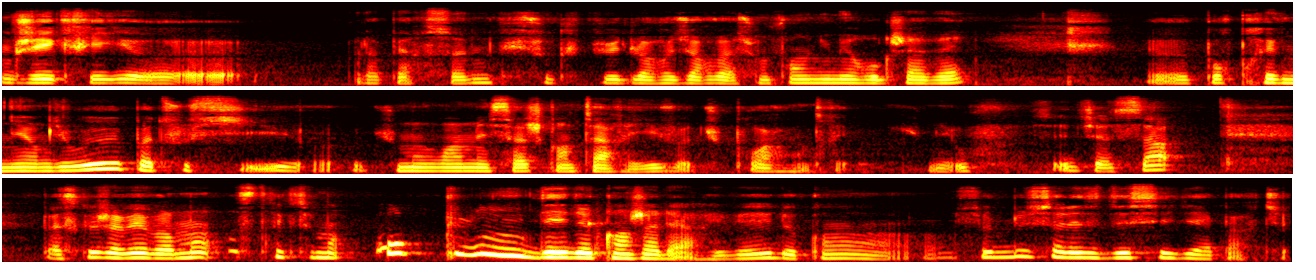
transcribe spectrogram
Donc j'ai écrit euh, la personne qui s'occupait de la réservation, enfin au numéro que j'avais, euh, pour prévenir. Me dit oui, pas de souci, euh, tu m'envoies un message quand tu arrives, tu pourras rentrer. Je me dis ouf, c'est déjà ça. Parce que j'avais vraiment strictement aucune idée de quand j'allais arriver, de quand ce bus allait se décider à partir.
